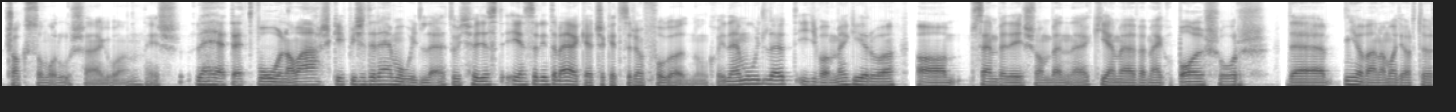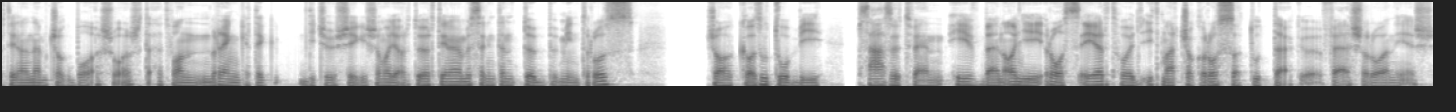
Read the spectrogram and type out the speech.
csak szomorúság van, és lehetett volna másképp is, de nem úgy lett, úgyhogy ezt én szerintem el kell csak egyszerűen fogadnunk, hogy nem úgy lett, így van megírva, a szenvedés van benne kiemelve meg a balsors, de nyilván a magyar történelem nem csak balsors, tehát van rengeteg dicsőség is a magyar történelemben, szerintem több, mint rossz, csak az utóbbi 150 évben annyi rossz ért, hogy itt már csak a rosszat tudták felsorolni, és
